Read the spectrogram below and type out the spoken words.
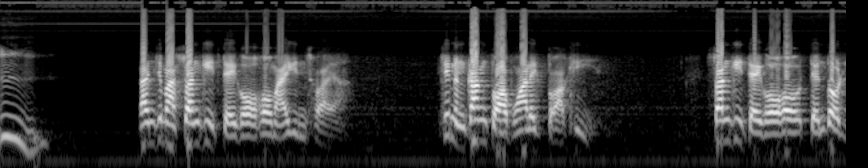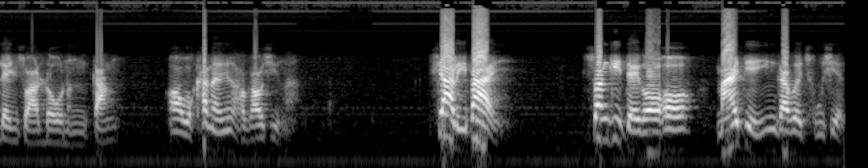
嗯，咱即马选举第五号嘛已经出来啊，这两天大盘咧大起，选举第五号等到连续落两天，哦，我看了好高兴啊。下礼拜选举第五号买点应该会出现。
